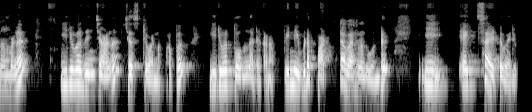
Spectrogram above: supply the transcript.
നമ്മൾ ഇരുപത് ഇഞ്ചാണ് ചെസ്റ്റ് വേണം. അപ്പൊ ഇരുപത്തൊന്ന് എടുക്കണം. പിന്നെ ഇവിടെ പട്ട വരുന്നത് കൊണ്ട് ഈ എക്സ് ആയിട്ട് വരും.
